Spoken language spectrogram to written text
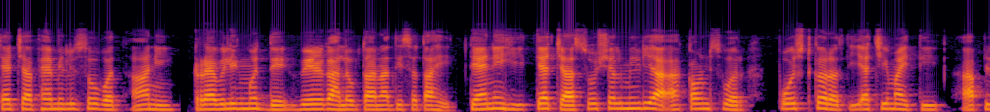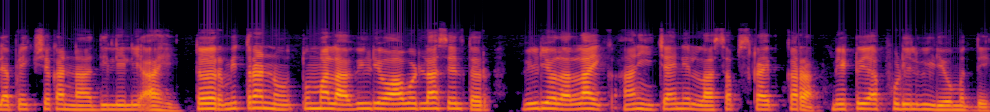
त्याच्या फॅमिली सोबत आणि ट्रॅव्हलिंगमध्ये वेळ घालवताना दिसत आहे. त्यानेही त्याच्या सोशल मीडिया अकाउंट्सवर पोस्ट करत याची माहिती आपल्या प्रेक्षकांना दिलेली आहे. तर मित्रांनो तुम्हाला व्हिडिओ आवडला असेल तर व्हिडिओला लाईक आणि चॅनेलला सबस्क्राईब करा. भेटूया पुढील व्हिडिओमध्ये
